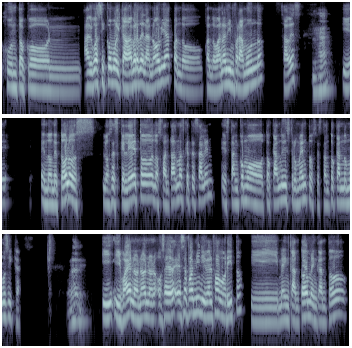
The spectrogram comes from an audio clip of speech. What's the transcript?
junto con algo así como el cadáver de la novia cuando, cuando van al inframundo, ¿sabes? Y en donde todos los, los esqueletos, los fantasmas que te salen, están como tocando instrumentos, están tocando música. Y, bueno, no, no, o sea, ese fue mi nivel favorito y me encantó, me encantó.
